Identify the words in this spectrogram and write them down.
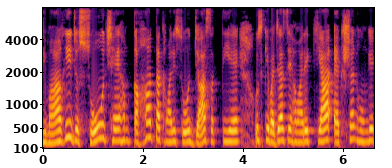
دماغی جو سوچ ہے، ہم کہاں تک ہماری سوچ جا سکتی ہے، اس کی وجہ سے ہمارے کیا ایکشن ہوں گے،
